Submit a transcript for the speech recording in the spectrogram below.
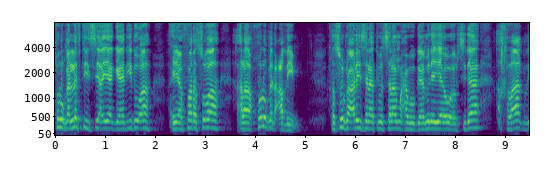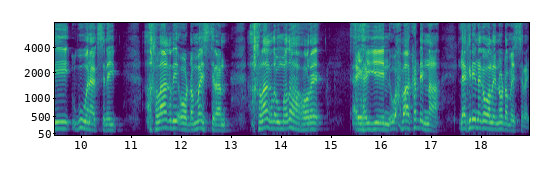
Khuluqa laftiisii ayaa gaadiid u ah ayaa faras u ah calaa khuluqin cadiim. Rasuulku calayhi salaatu wasalaam waxau hogaaminayaa oo absidaa akhlaaqdii ugu wanaagsanayd. Akhlaaqdii oo dhammaystiran. Akhlaaqda ummadaha hore ay hayeen waxbaa ka dhinnaa laakiin innaga waa laynoo dhammaystiray.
